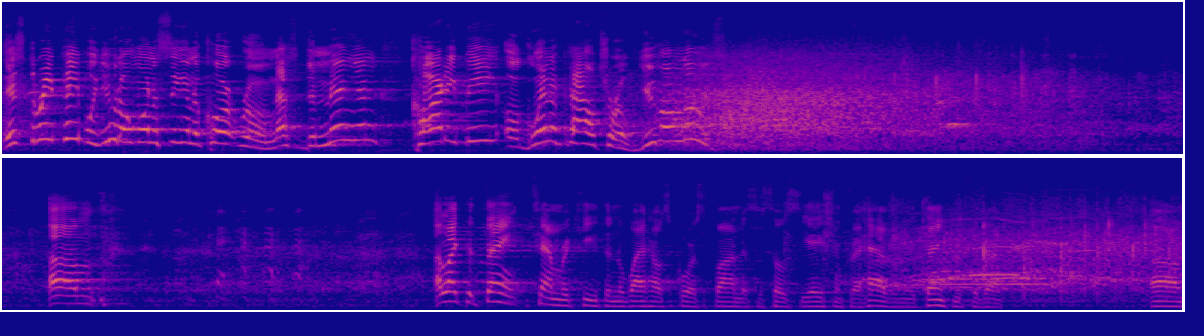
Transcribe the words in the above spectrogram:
It's three people you don't want to see in the courtroom. That's Dominion, Cardi B, or Gwyneth Paltrow. You gonna lose. Um, I'd like to thank Tamara Keith and the White House Correspondents Association for having me. Thank you for that. Um,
